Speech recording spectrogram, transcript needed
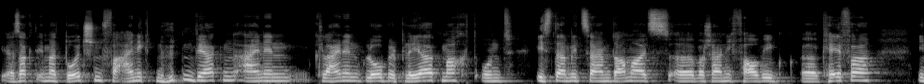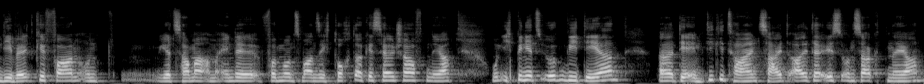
er sagt immer, deutschen Vereinigten Hüttenwerken einen kleinen Global Player gemacht und ist da mit seinem damals äh, wahrscheinlich VW äh, Käfer in die Welt gefahren und jetzt haben wir am Ende 25 Tochtergesellschaften, ja. Und ich bin jetzt irgendwie der, äh, der im digitalen Zeitalter ist und sagt, naja,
